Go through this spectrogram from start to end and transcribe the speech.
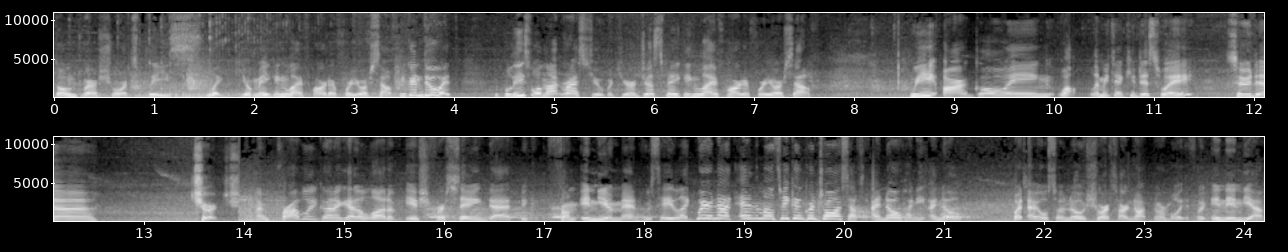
don't wear shorts, please. Like you're making life harder for yourself. You can do it. The police will not arrest you, but you're just making life harder for yourself. We are going, well, let me take you this way to the church. I'm probably gonna get a lot of ish for saying that from Indian men who say like, we're not animals, we can control ourselves. I know, honey, I know. But I also know shorts are not normal in India.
